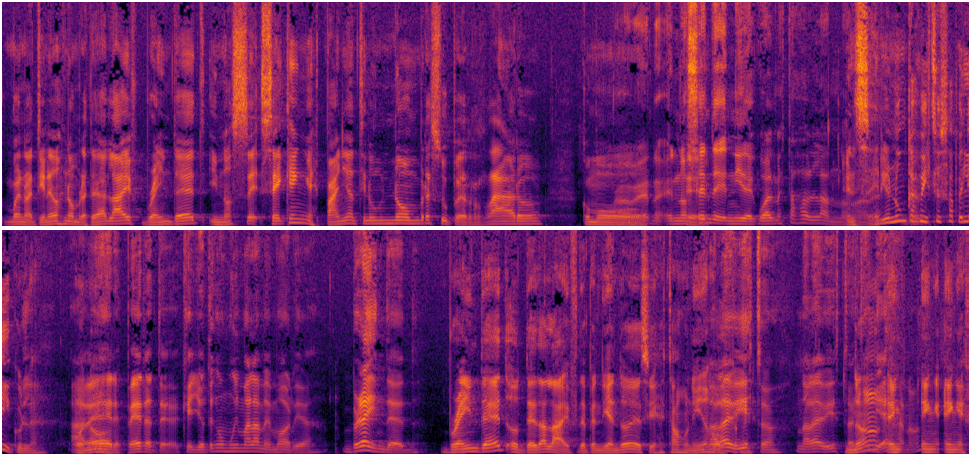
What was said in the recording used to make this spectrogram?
Bueno, tiene dos nombres, Dead Alive, Brain Dead. Y no sé, sé que en España tiene un nombre súper raro. Como, a ver, no sé eh, ni de cuál me estás hablando. ¿En serio nunca has visto esa película? A ver, espérate, que yo tengo muy mala memoria. Brain Dead. Brain Dead o Dead Alive, dependiendo de si es Estados Unidos no o No la he visto, no la he visto. No, en,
